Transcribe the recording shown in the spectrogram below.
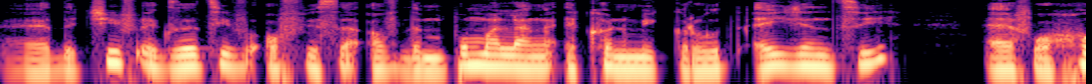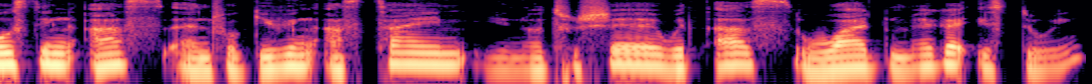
uh, the Chief Executive Officer of the Mpumalanga Economic Growth Agency, uh, for hosting us and for giving us time, you know, to share with us what Mega is doing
